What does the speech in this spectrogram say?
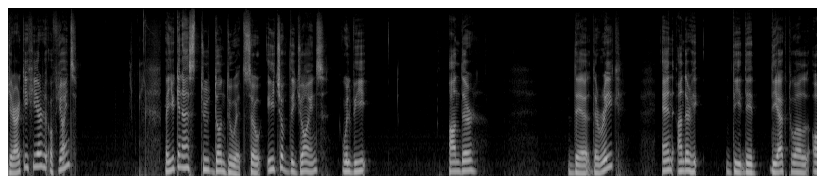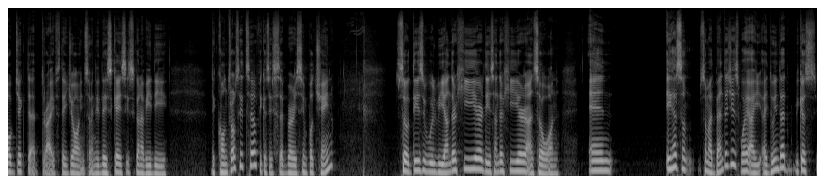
hierarchy here of joints but you can ask to don't do it so each of the joints will be under the the rig and under the the the actual object that drives the joint. So in this case, it's going to be the, the controls itself because it's a very simple chain. So this will be under here, this under here, and so on. And it has some, some advantages. Why I, I doing that? Because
